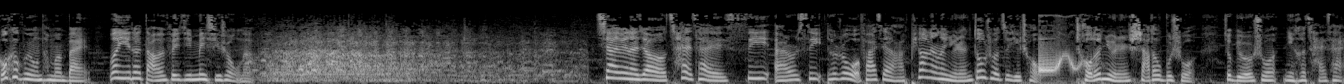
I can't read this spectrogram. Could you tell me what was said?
我可不用他们掰，万一他打完飞机没洗手呢？下一位呢叫菜菜 C L C，他说我发现啊，漂亮的女人都说自己丑，丑的女人啥都不说。就比如说你和菜菜，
